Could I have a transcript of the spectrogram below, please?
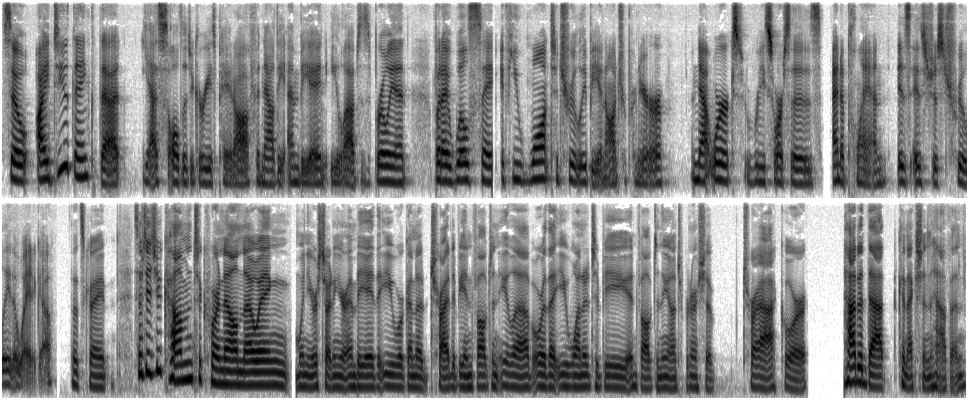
So I do think that, yes, all the degrees paid off, and now the MBA in eLabs is brilliant. But I will say, if you want to truly be an entrepreneur, networks, resources, and a plan is, is just truly the way to go. That's great. So, did you come to Cornell knowing when you were starting your MBA that you were going to try to be involved in eLab or that you wanted to be involved in the entrepreneurship track? Or how did that connection happen?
